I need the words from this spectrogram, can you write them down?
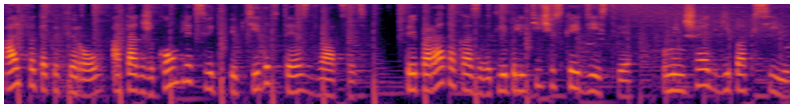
альфа-токоферол, а также комплекс витопептидов ТС-20. Препарат оказывает липолитическое действие, уменьшает гипоксию,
